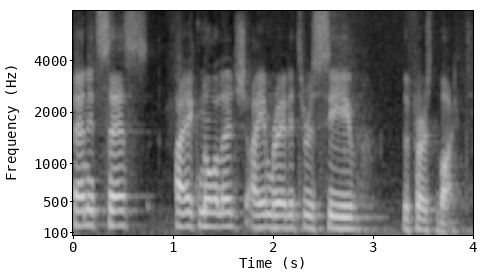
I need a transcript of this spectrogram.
And it says, I acknowledge I am ready to receive the first byte.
